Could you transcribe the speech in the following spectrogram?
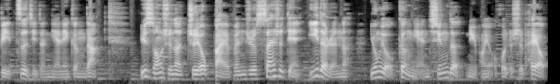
比自己的年龄更大。与此同时呢，只有百分之三十点一的人呢拥有更年轻的女朋友或者是配偶，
